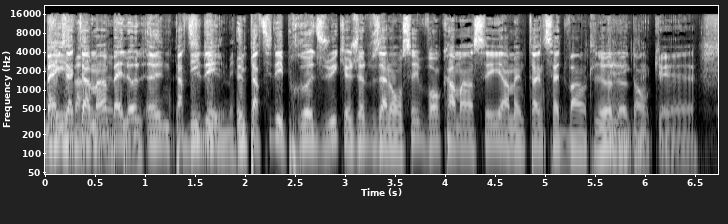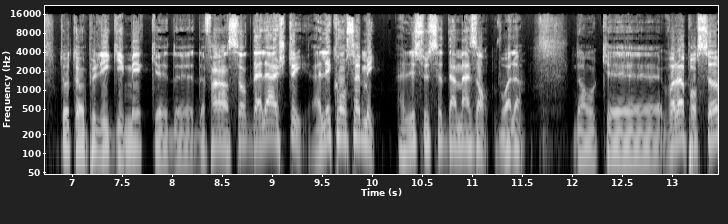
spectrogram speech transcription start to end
Ben exactement. Ben là, une partie, Des des, guillemets. une partie des produits que je viens de vous annoncer vont commencer en même temps que cette vente-là. là. donc, euh, tout un peu les gimmicks de, de faire en sorte d'aller acheter, aller consommer, aller sur le site d'Amazon. Voilà. Donc, euh, voilà pour ça.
